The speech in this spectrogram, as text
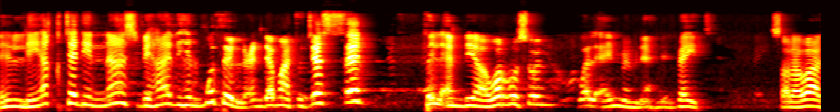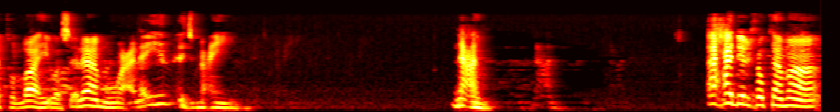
اللي يقتدي الناس بهذه المثل عندما تجسد في الأنبياء والرسل والأئمة من أهل البيت صلوات الله وسلامه عليهم أجمعين. نعم. أحد الحكماء.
